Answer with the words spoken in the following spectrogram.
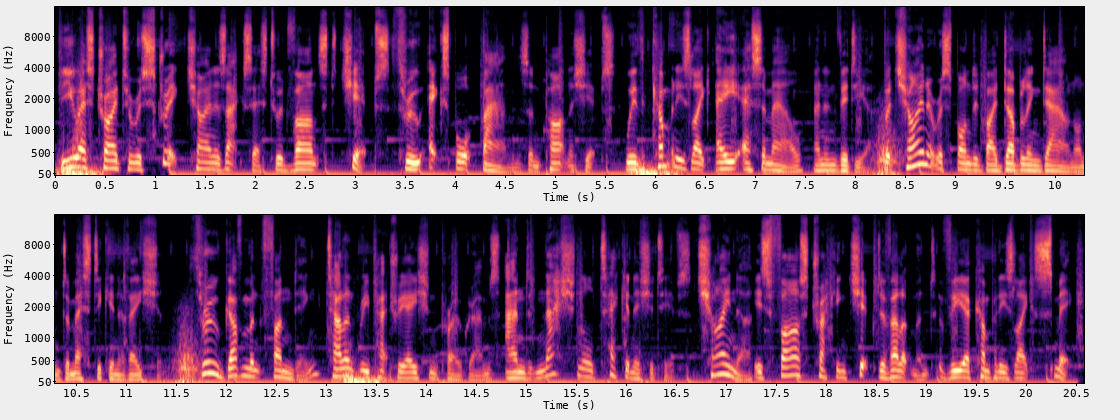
The US tried to restrict China's access to advanced chips through export bans and partnerships with companies like ASML and Nvidia. But China responded by doubling down on domestic innovation. Through government funding, talent repatriation programs, and national tech initiatives, China is fast-tracking chip development via companies like SMIC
